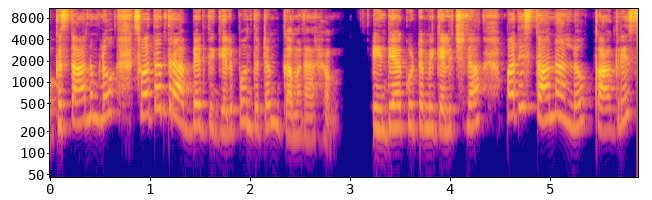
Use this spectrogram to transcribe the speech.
ఒక స్థానంలో స్వతంత్ర అభ్యర్థి గెలుపొందటం గమనార్హం. ఇండియా కూటమి గెలిచిన పది స్థానాల్లో కాంగ్రెస్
